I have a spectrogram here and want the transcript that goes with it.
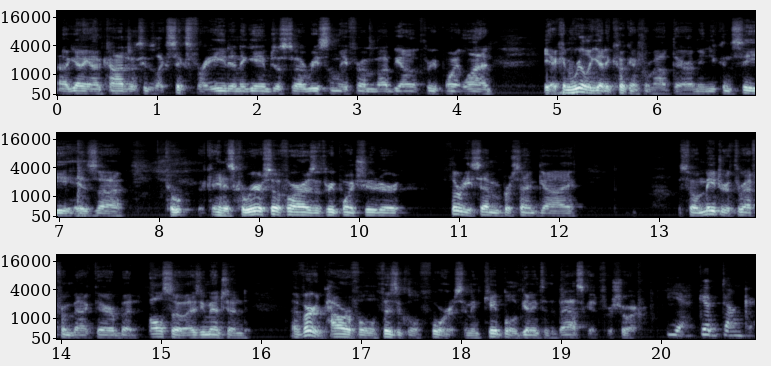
uh, getting unconscious. He was like six for eight in a game just uh, recently from uh, beyond the three point line. Yeah, can really get it cooking from out there. I mean, you can see his uh, in his career so far as a three point shooter, 37% guy. So a major threat from back there, but also, as you mentioned, a very powerful physical force. I mean, capable of getting to the basket for sure. Yeah, good dunker.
